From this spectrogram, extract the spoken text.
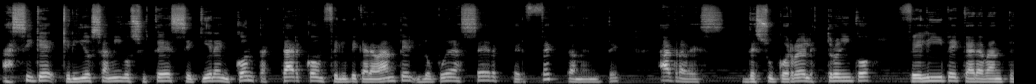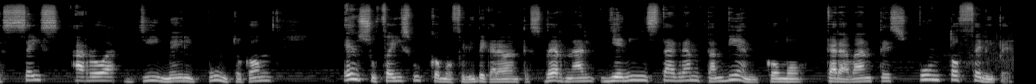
Así que, queridos amigos, si ustedes se quieren contactar con Felipe Caravante, lo puede hacer perfectamente a través de su correo electrónico felipecaravantes6 gmail.com en su Facebook como Felipe Caravantes Bernal y en Instagram también como caravantes.felipe.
